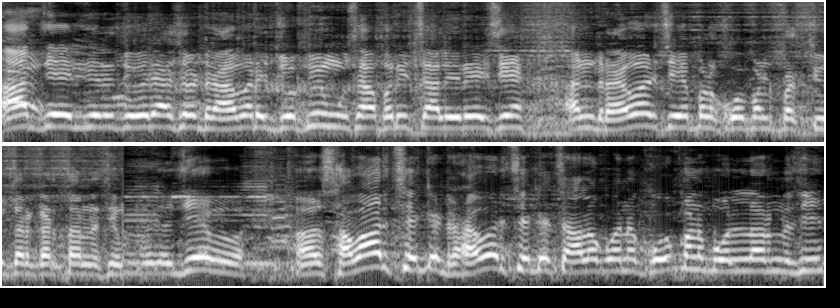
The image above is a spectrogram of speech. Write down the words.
આપ જે રીતે જોઈ રહ્યા છો, ડ્રાઈવરે જોખમી મુસાફરી ચાલી રહી છે અને ડ્રાઈવર છે પણ કોઈ પણ પ્રત્યુત્તર કરતા નથી. જે સવાર છે કે ડ્રાઈવર છે કે ચાલકોને કોઈ પણ બોલનાર નથી,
